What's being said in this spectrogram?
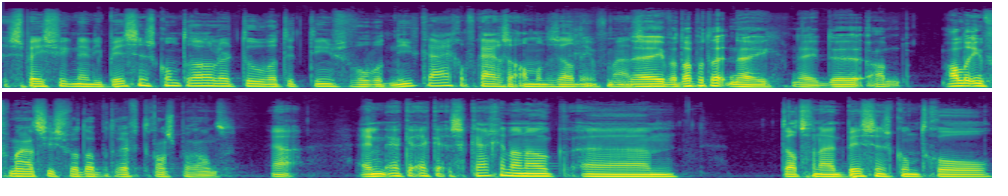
specifiek naar die business controller toe, wat de teams bijvoorbeeld niet krijgen? Of krijgen ze allemaal dezelfde informatie? Nee, wat dat betreft, nee, nee de, alle informatie is wat dat betreft transparant. En k- k- krijg je dan ook ehm, dat vanuit business control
